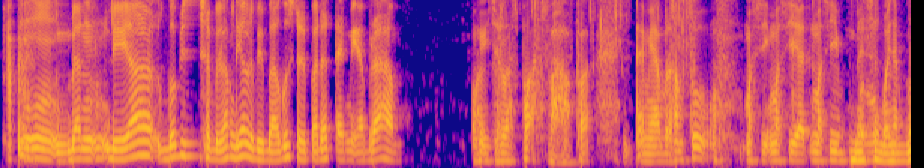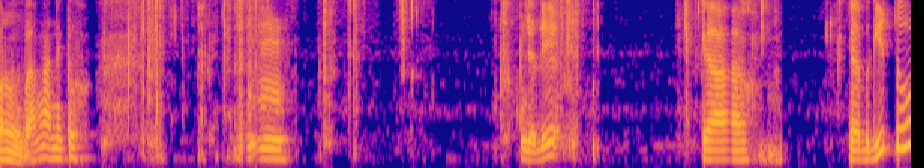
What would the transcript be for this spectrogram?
dan dia gue bisa bilang dia lebih bagus daripada Tammy Abraham Oh iya jelas pak, pak, pak. Temi Abraham tuh masih masih masih perlu Mason banyak Mount. perkembangan itu. Mm. jadi ya ya begitu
